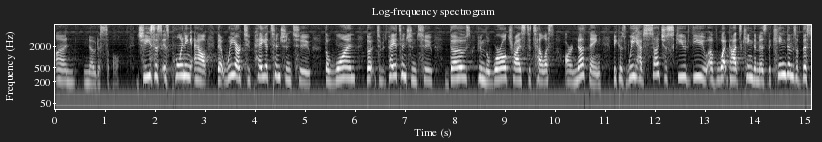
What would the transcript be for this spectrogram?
unnoticeable. Jesus is pointing out that we are to pay attention to the one, the, to pay attention to those whom the world tries to tell us are nothing because we have such a skewed view of what God's kingdom is. The kingdoms of this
